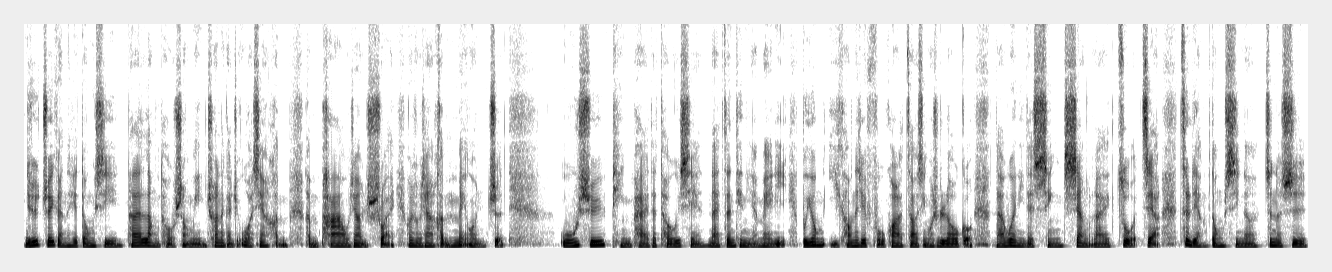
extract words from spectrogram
你就去追赶那些东西。它在浪头上面，你穿的感觉哇，现在很很趴，我现在很帅，或者说我现在很美，我很正。无需品牌的头衔来增添你的魅力，不用依靠那些浮夸的造型或是 logo 来为你的形象来作价。这两东西呢，真的是，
